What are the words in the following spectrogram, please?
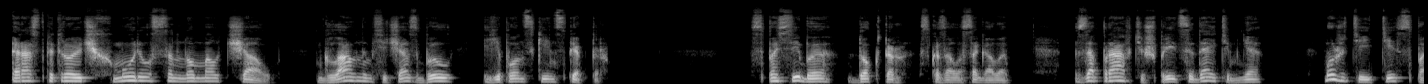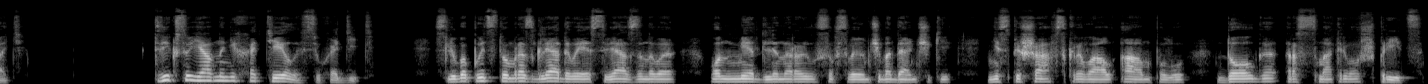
Эраст Петрович хмурился, но молчал. Главным сейчас был японский инспектор. «Спасибо, доктор», — сказала Сагава. «Заправьте шприц и дайте мне. Можете идти спать». Твиксу явно не хотелось уходить. С любопытством разглядывая связанного, он медленно рылся в своем чемоданчике, не спеша вскрывал ампулу, долго рассматривал шприц.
